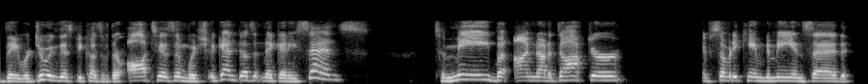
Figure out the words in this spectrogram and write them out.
they were doing this because of their autism, which again doesn't make any sense to me, but I'm not a doctor. If somebody came to me and said,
